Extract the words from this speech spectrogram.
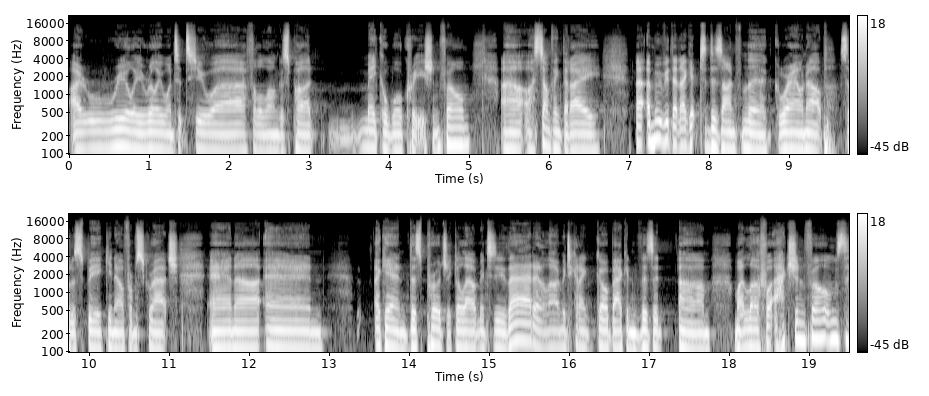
I really, really wanted to, uh, for the longest part, make a world creation film, uh, or something that I, a movie that I get to design from the ground up, so to speak, you know, from scratch, and uh, and again, this project allowed me to do that and allowed me to kind of go back and visit um, my love for action films.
